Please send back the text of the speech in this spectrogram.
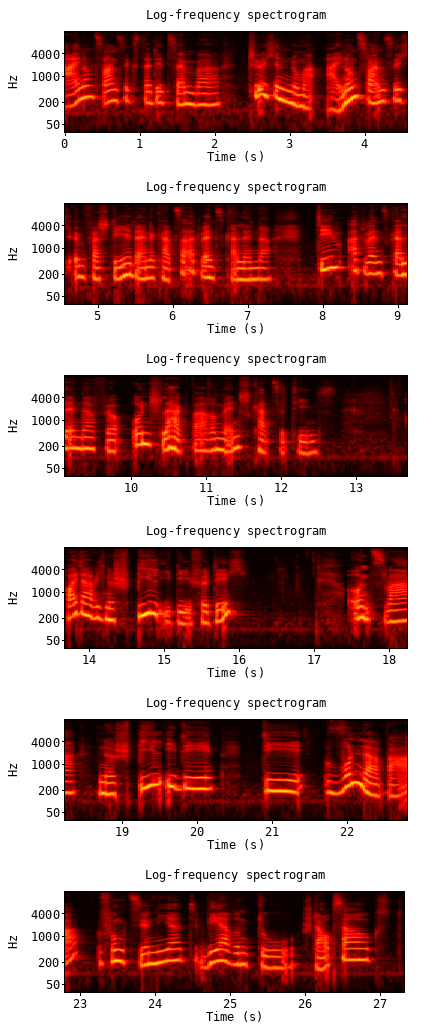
21. Dezember, Türchen Nummer 21 im Verstehe deine Katze Adventskalender, dem Adventskalender für unschlagbare Mensch-Katze-Teams. Heute habe ich eine Spielidee für dich. Und zwar eine Spielidee, die wunderbar funktioniert, während du Staubsaugst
